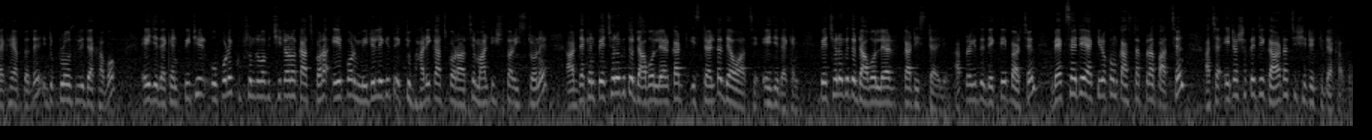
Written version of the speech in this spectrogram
দেখাই আপনাদের, একটু ক্লোজলি দেখাবো। এই যে দেখেন, পিঠের উপরে খুব সুন্দরভাবে ছিটানো কাজ করা, এরপর মিডলে কিন্তু একটু ভারী কাজ করা আছে মাল্টি সুতার স্টোনে আর দেখেন পেছনে কিন্তু ডাবল লেয়ার কাট স্টাইলটা দেওয়া আছে। এই যে দেখেন পেছনে কিন্তু ডাবল লেয়ার কাট স্টাইলে আপনারা কিন্তু দেখতেই পারছেন ব্যাক সাইডে একই রকম কাজটা আপনারা পাচ্ছেন। আচ্ছা এটার সাথে যে গার্ড আছে, সেটা একটু দেখাবো।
